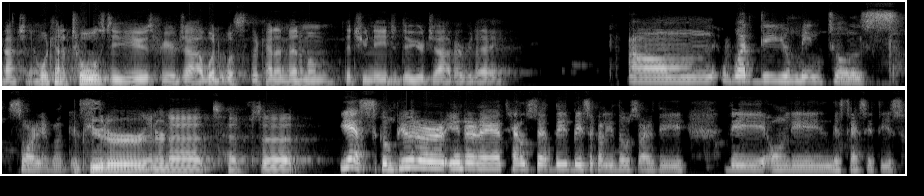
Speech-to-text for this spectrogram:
Gotcha. And what kind of tools do you use for your job? What, what's the kind of minimum that you need to do your job every day? Um, what do you mean tools? Sorry about this. Computer, internet, headset. Yes, computer, internet, headset. They basically those are the the only necessities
